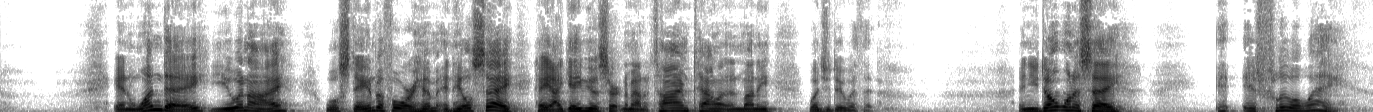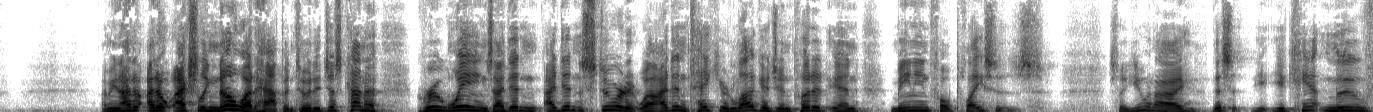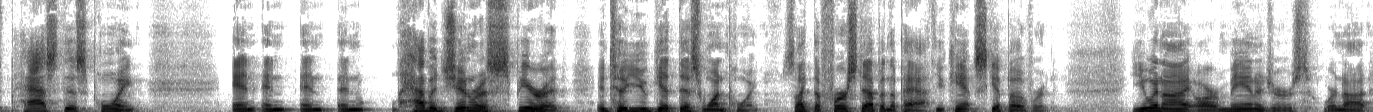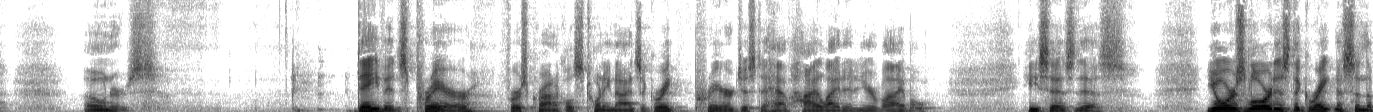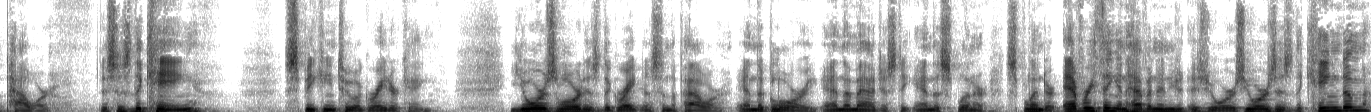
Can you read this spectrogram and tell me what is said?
And one day, you and I will stand before Him and He'll say, Hey, I gave you a certain amount of time, talent, and money. What'd you do with it? And you don't want to say, it, it flew away. I mean, I don't, I don't actually know what happened to it. It just kind of grew wings. I didn't, I didn't steward it well. I didn't take your luggage and put it in meaningful places. So you and I, this you, you can't move past this point and and and and have a generous spirit until you get this one point. It's like the first step in the path. You can't skip over it. You and I are managers, we're not owners. David's prayer, 1 Chronicles 29, is a great prayer just to have highlighted in your Bible. He says this Yours, Lord, is the greatness and the power. This is the king speaking to a greater king. Yours, Lord, is the greatness and the power, and the glory, and the majesty, and the splendor. Splendor. Everything in heaven is yours. Yours is the kingdom.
